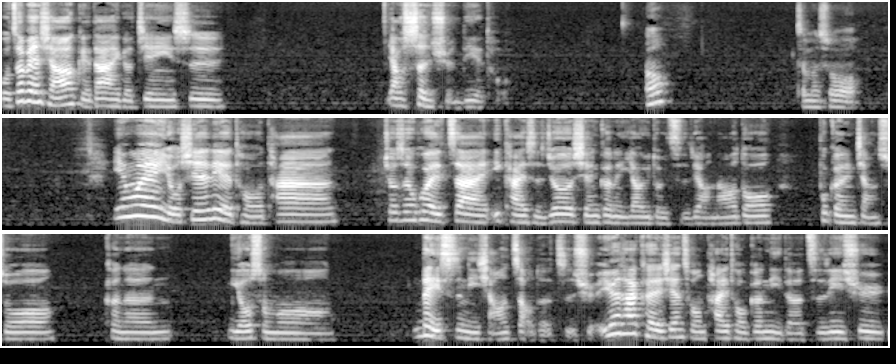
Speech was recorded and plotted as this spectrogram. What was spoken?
我这边想要给大家一个建议是，要慎选猎头。哦，怎么说？因为有些猎头他就是会在一开始就先跟你要一堆资料，然后都不跟你讲说可能有什么类似你想要找的职缺，因为他可以先从 title 跟你的资历去。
